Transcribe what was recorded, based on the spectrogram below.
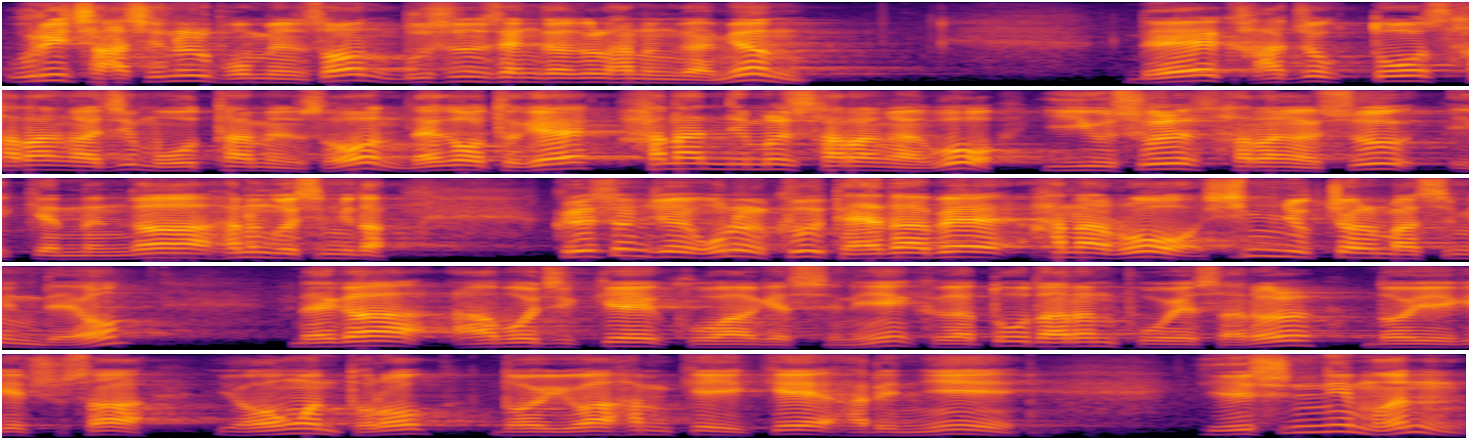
우리 자신을 보면서 무슨 생각을 하는가 하면 내 가족도 사랑하지 못하면서 내가 어떻게 하나님을 사랑하고 이웃을 사랑할 수 있겠는가 하는 것입니다. 그래서 이제 오늘 그 대답의 하나로 16절 말씀인데요. 내가 아버지께 구하겠으니 그가 또 다른 보혜사를 너희에게 주사 영원토록 너희와 함께 있게 하리니 예수님은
